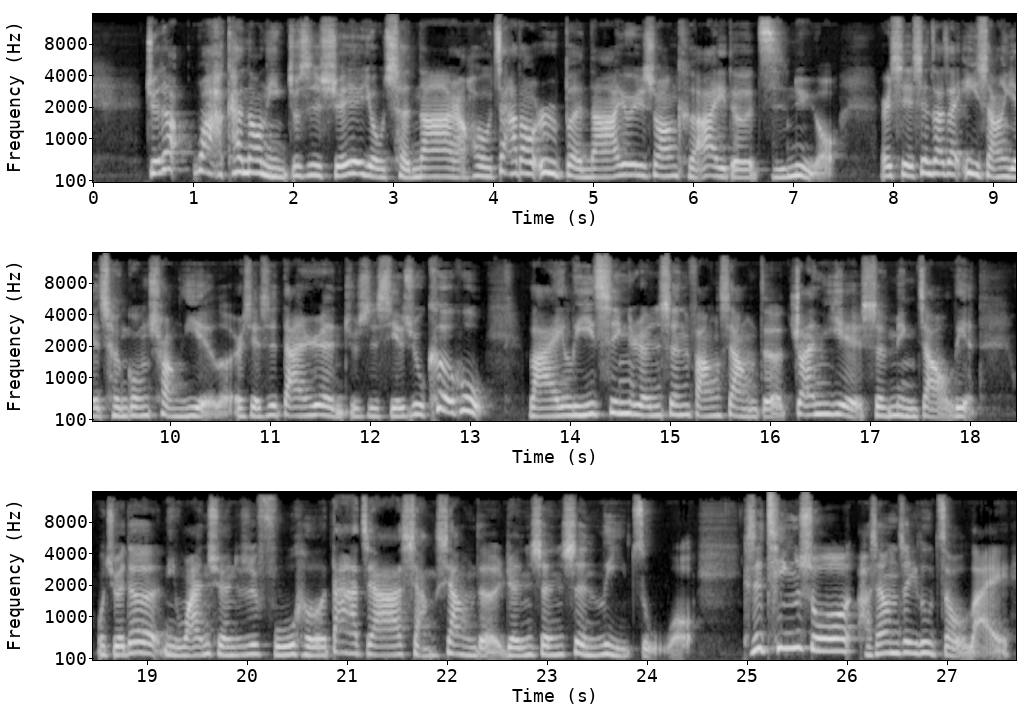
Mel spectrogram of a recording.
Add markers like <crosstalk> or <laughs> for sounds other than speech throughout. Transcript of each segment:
觉得哇，看到你就是学业有成啊，然后嫁到日本啊，又一双可爱的子女哦。而且现在在异商也成功创业了，而且是担任就是协助客户来厘清人生方向的专业生命教练。我觉得你完全就是符合大家想象的人生胜利组哦。可是听说好像这一路走来，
